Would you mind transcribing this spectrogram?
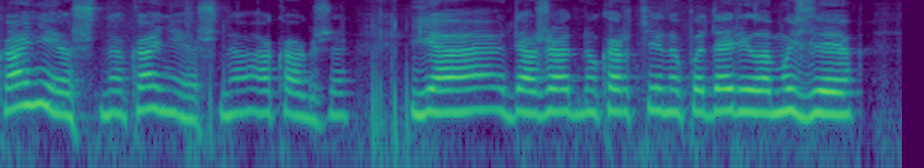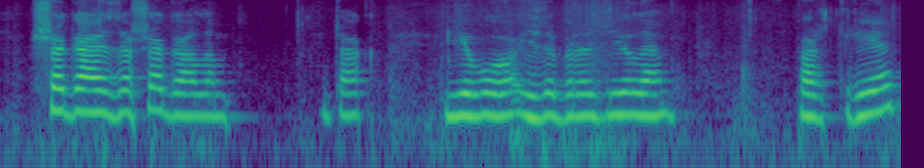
Конечно, конечно, а как же. Я даже одну картину подарила музею, шагая за шагалом. Так, его изобразила портрет,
